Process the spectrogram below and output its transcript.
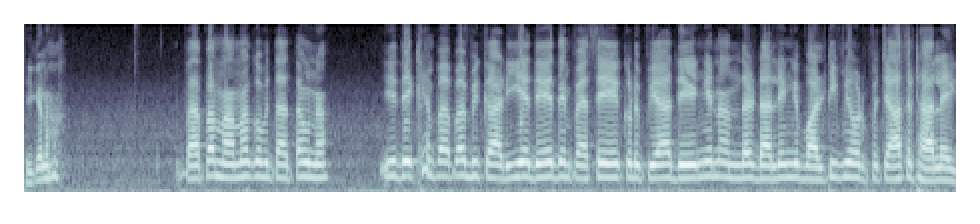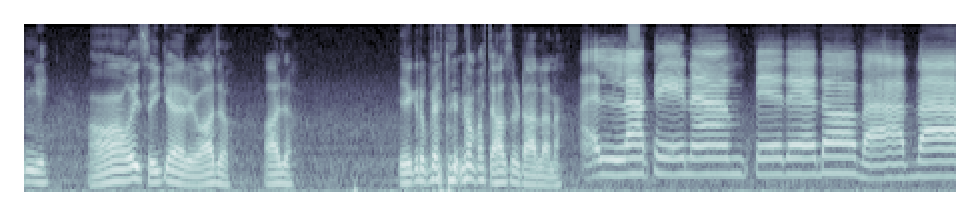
ठीक है ना? पापा मामा को बताता हूँ ना। ये देखें पापा भिखारी है दे दें पैसे एक रुपया देंगे ना अंदर डालेंगे बाल्टी में और पचास उठा लेंगे। हाँ वही सही कह रहे हो आ जाओ आ जा एक रुपया देना पचास उठा लाना। अल्लाह के नाम पे दे दो बाबा।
